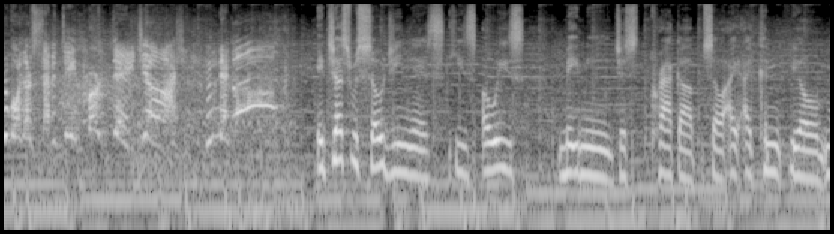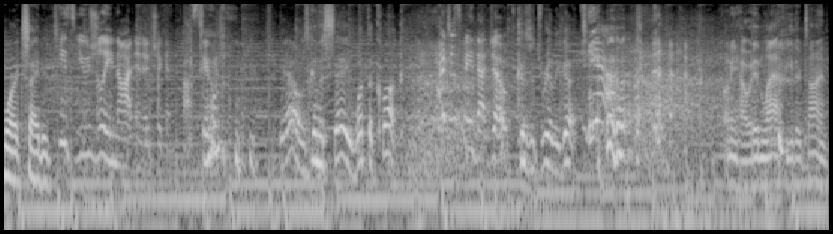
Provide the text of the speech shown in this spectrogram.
before their 17th birthday, Josh! Nickel! It just was so genius. He's always made me just crack up. So I, I couldn't feel more excited. He's usually not in a chicken costume. Yeah, I was going to say, what the cluck? I just made that joke. Because it's really good. Yeah. Funny how I didn't laugh either time.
